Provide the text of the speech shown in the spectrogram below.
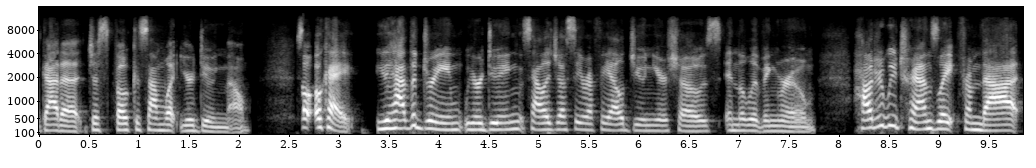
Gotta just focus on what you're doing though. So, okay, you had the dream. We were doing Sally Jessy Raphael Jr. shows in the living room. How did we translate from that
